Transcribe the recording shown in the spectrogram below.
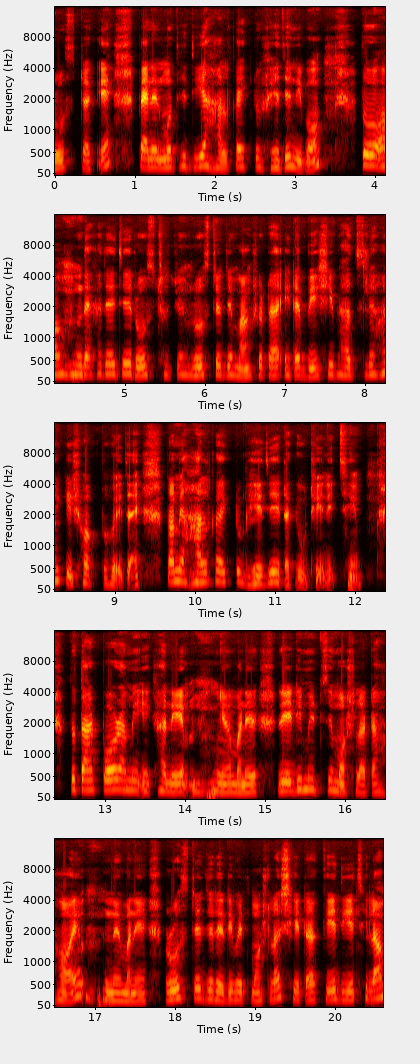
রোস্টটাকে প্যানের মধ্যে দিয়ে হালকা একটু ভেজে নিব। তো দেখা যায় যে রোস্ট রোস্টের যে মাংসটা, এটা বেশি ভাজলে হয় কি শক্ত হয়ে যায়। তো আমি হালকা একটু ভেজে এটাকে উঠিয়ে নিচ্ছি। তো তারপর আমি এখানে মানে রেডিমেড যে মশলাটা হয় মানে রোস্টের যে রেডিমেড মশলা, সেটাকে দিয়েছিলাম।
